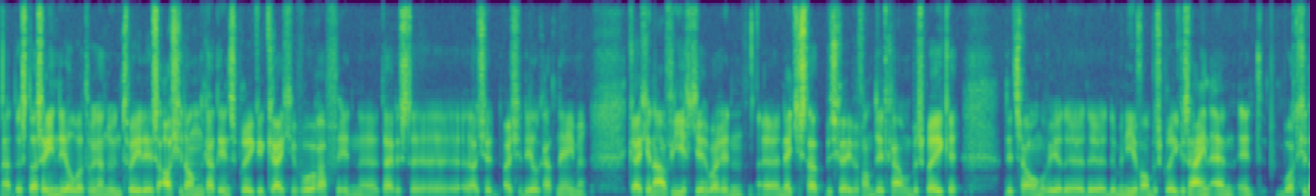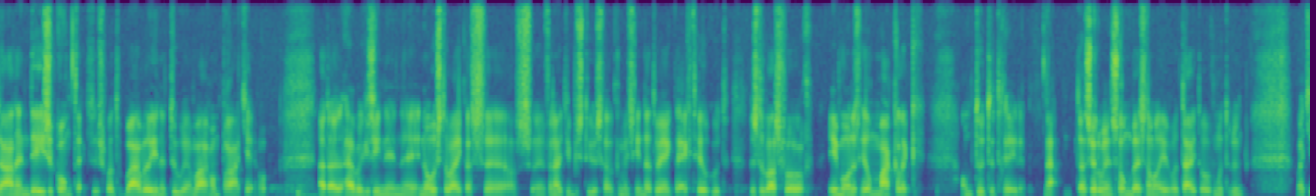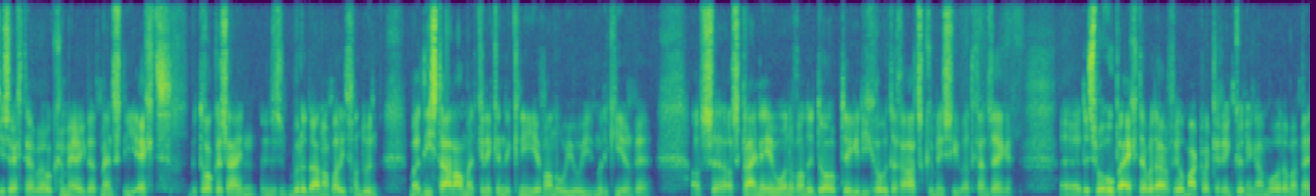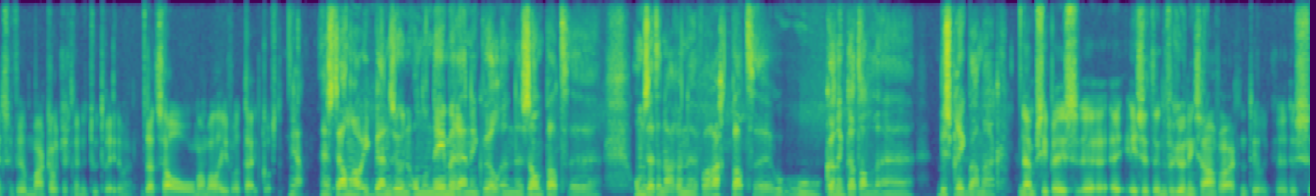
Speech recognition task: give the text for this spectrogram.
Nou, dus dat is één deel wat we gaan doen. Tweede is, als je dan gaat inspreken, krijg je vooraf in, uh, tijdens de, uh, als, je, als je deel gaat nemen, krijg je een A4'tje waarin uh, netjes staat beschreven van dit gaan we bespreken. Dit zou ongeveer de, de, de manier van bespreken zijn. En het wordt gedaan in deze context. Dus wat, waar wil je naartoe en waarom praat je erop? Nou, dat hebben we gezien in, in Oosterwijk als, als, vanuit die bestuurscommissie. En dat werkte echt heel goed. Dus dat was voor inwoners heel makkelijk om toe te treden. Nou, daar zullen we in som best nog wel even wat tijd over moeten doen. Wat je zegt, hebben we ook gemerkt dat mensen die echt betrokken zijn, willen daar nog wel iets van doen. Maar die staan al met knikkende knieën van oei oei, moet ik hier uh, als, uh, als kleine inwoner van dit dorp tegen die grote raadscommissie wat gaan zeggen. Uh, dus we hopen echt dat we daar veel makkelijker in kunnen gaan worden, wat mensen veel makkelijker kunnen toetreden. Maar dat zal nog wel even wat tijd kosten. Ja, en stel nou, ik ben zo'n ondernemer en ik wil een zandpad omzetten naar een verhardpad. hoe, hoe kan ik dat dan uh, bespreekbaar maken? Nou, in principe is, uh, is het een vergunningsaanvraag natuurlijk. Dus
